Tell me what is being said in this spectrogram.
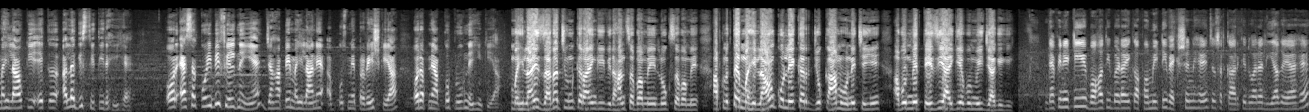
महिलाओं की एक अलग स्थिति रही है। और ऐसा कोई भी फ़ील्ड नहीं है जहाँ पे महिला ने उसमें प्रवेश किया और अपने आप को प्रूव नहीं किया। महिलाएँ ज़्यादा चुन कर आएँगी विधानसभा में, लोकसभा में। आपको लगता है महिलाओं को लेकर जो काम होने चाहिए, अब उनमें तेज़ी आएगी, अब उम्मीद जागेगी? डेफिनेटली ये बहुत ही बड़ा एक अफर्मेटिव एक्शन है जो सरकार के द्वारा लिया गया है।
